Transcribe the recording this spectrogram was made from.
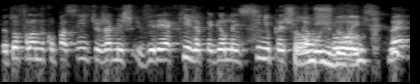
eu estou falando com o paciente, eu já me virei aqui, já peguei o lencinho para enxugar Somos o choro. Né?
